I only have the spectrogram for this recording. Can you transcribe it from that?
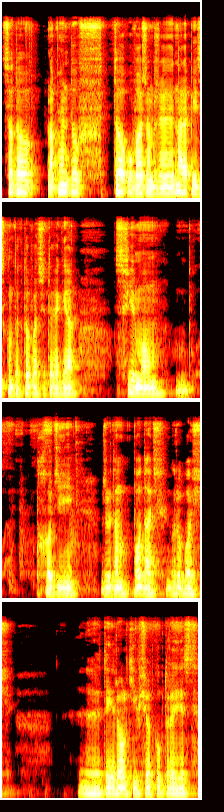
Co do napędów, to uważam, że najlepiej skontaktować się tak jak ja z firmą. Chodzi, żeby tam podać grubość y, tej rolki w środku, której jest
